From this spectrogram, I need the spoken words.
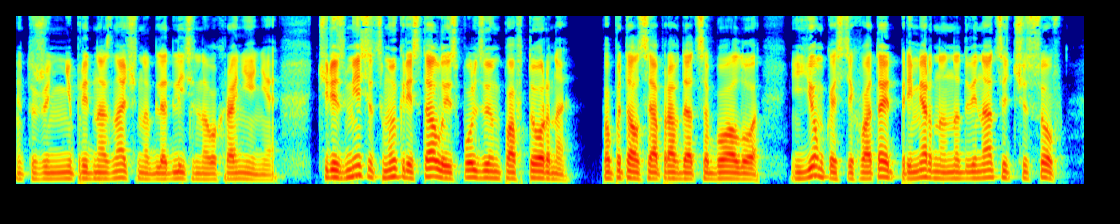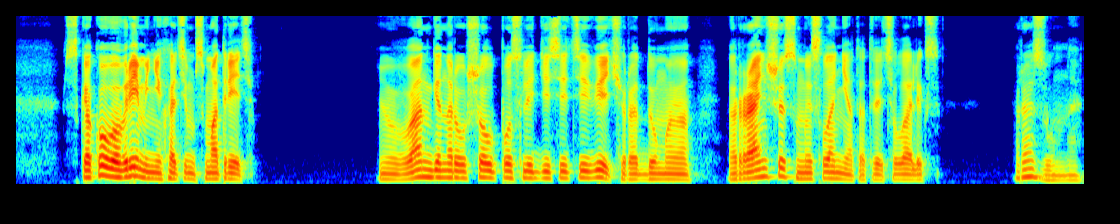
Это же не предназначено для длительного хранения. Через месяц мы кристаллы используем повторно. Попытался оправдаться Буало. Емкости хватает примерно на 12 часов. С какого времени хотим смотреть? Вангенер ушел после десяти вечера, думаю. Раньше смысла нет, ответил Алекс. Разумно.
